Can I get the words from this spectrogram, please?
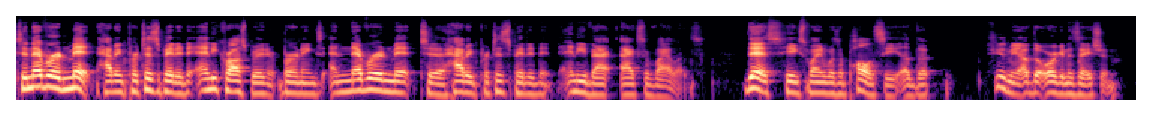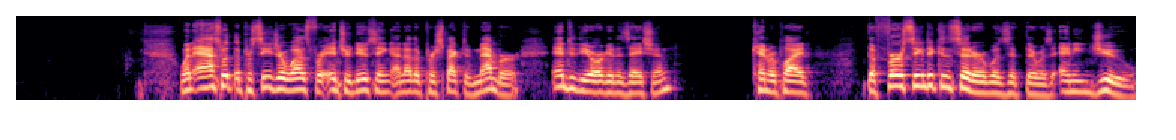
to never admit having participated in any cross burnings and never admit to having participated in any va- acts of violence. This, he explained, was a policy of the, excuse me, of the organization. When asked what the procedure was for introducing another prospective member into the organization, Ken replied, "The first thing to consider was if there was any Jew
